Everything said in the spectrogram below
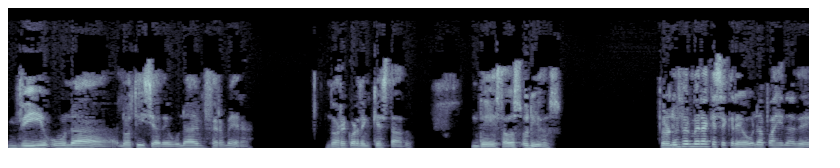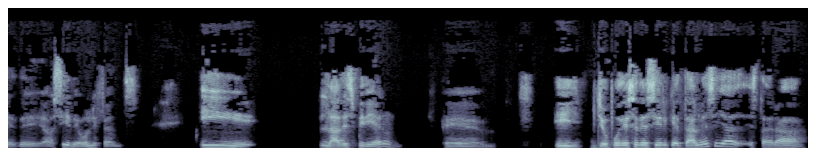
vi una noticia de una enfermera, no recuerdo en qué estado, de Estados Unidos, pero una enfermera que se creó una página de, de así, de OnlyFans, y la despidieron. Eh, y yo pudiese decir que tal vez ella estará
